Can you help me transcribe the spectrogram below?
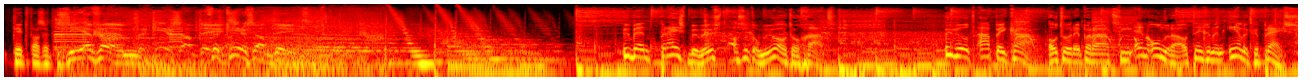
Dit was het ZFM, verkeersupdate. U bent prijsbewust als het om uw auto gaat. U wilt APK, autoreparatie en onderhoud tegen een eerlijke prijs.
